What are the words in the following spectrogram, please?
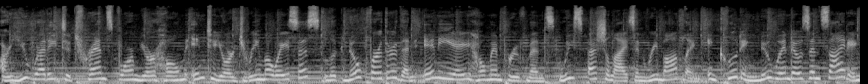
Are you ready to transform your home into your dream oasis? Look no further than NEA Home Improvements. We specialize in remodeling, including new windows and siding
